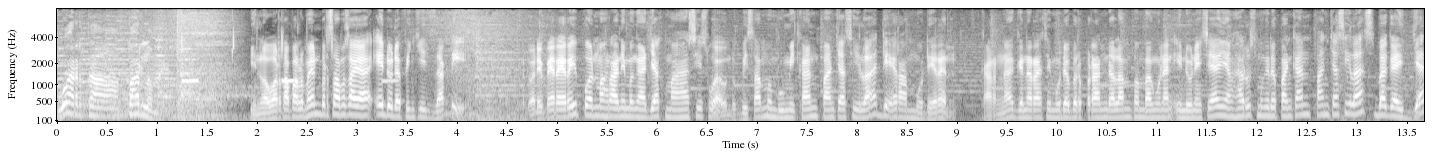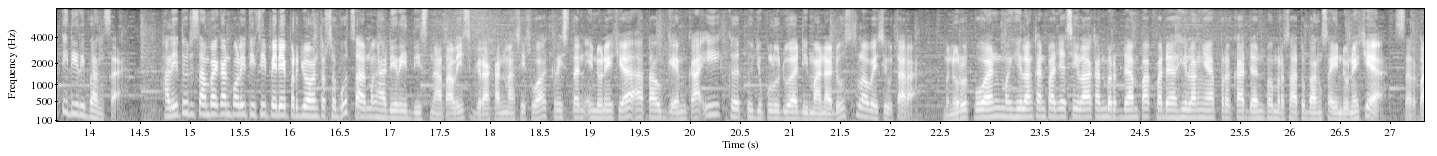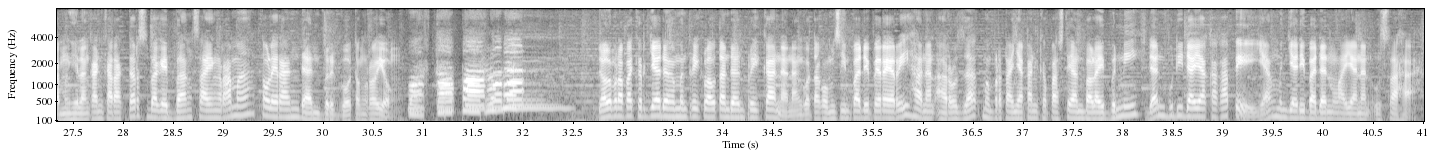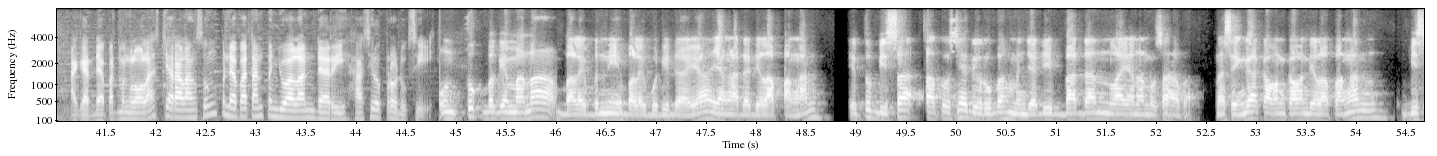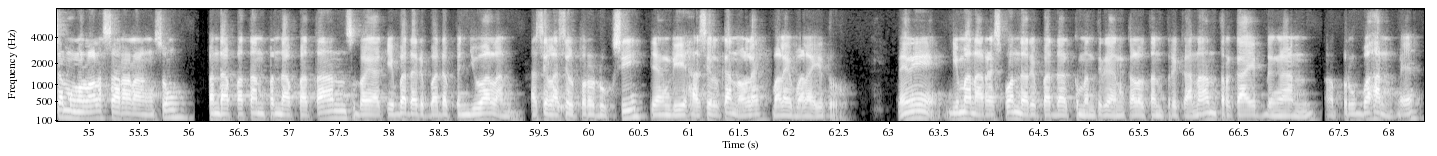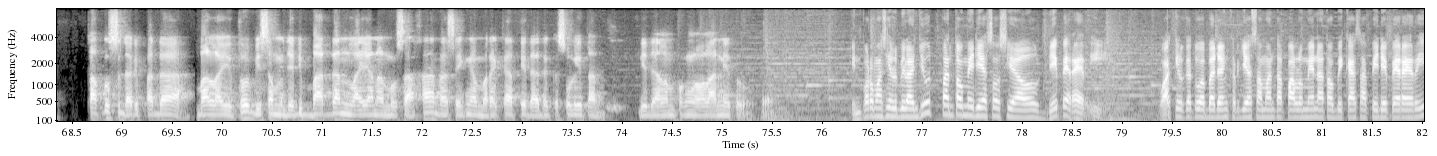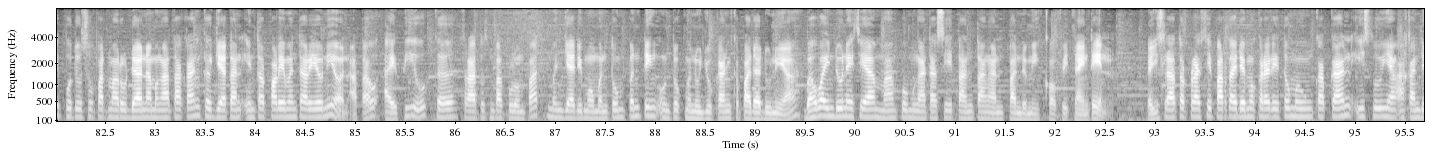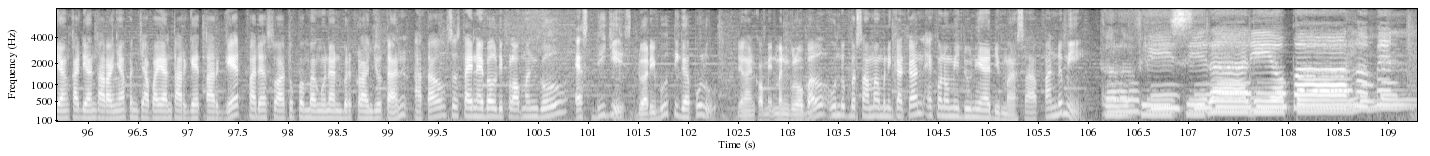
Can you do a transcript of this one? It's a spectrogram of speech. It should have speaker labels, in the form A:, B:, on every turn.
A: Warta Parlemen.
B: Inilah Warta Parlemen bersama saya, Edo Da Vinci Zakti. Ketua DPR RI Puan Maharani mengajak mahasiswa untuk bisa membumikan Pancasila di era modern. Karena generasi muda berperan dalam pembangunan Indonesia yang harus mengedepankan Pancasila sebagai jati diri bangsa. Hal itu disampaikan politisi PD Perjuangan tersebut saat menghadiri Disnatalis Gerakan Mahasiswa Kristen Indonesia atau GMKI ke-72 di Manado, Sulawesi Utara. Menurut Puan, menghilangkan Pancasila akan berdampak pada hilangnya perekat dan pemersatu bangsa Indonesia, serta menghilangkan karakter sebagai bangsa yang ramah, toleran, dan bergotong royong.
C: Warta Parlemen.
B: Dalam rapat kerja dengan Menteri Kelautan dan Perikanan, anggota Komisi 4 DPR RI Hanan Arozak mempertanyakan kepastian Balai Benih dan Budidaya KKP yang menjadi badan layanan usaha agar dapat mengelola secara langsung pendapatan penjualan dari hasil produksi.
D: Untuk bagaimana Balai Benih, Balai Budidaya yang ada di lapangan itu bisa statusnya dirubah menjadi badan layanan usaha, Pak. Nah, sehingga kawan-kawan di lapangan bisa mengelola secara langsung pendapatan-pendapatan sebagai akibat daripada penjualan hasil-hasil produksi yang dihasilkan oleh balai-balai itu. Nah, ini gimana respon daripada Kementerian Kelautan Perikanan terkait dengan eh, perubahan ya status daripada balai itu bisa menjadi badan layanan usaha, nah sehingga mereka tidak ada kesulitan di dalam pengelolaan itu. Ya.
B: Informasi lebih lanjut, pantau media sosial DPR RI. Wakil Ketua Badan Kerjasama Antar Parlemen atau BKSAP DPR RI Putu Supat Marudana mengatakan kegiatan Interparliamentary Union atau IPU ke-144 menjadi momentum penting untuk menunjukkan kepada dunia bahwa Indonesia mampu mengatasi tantangan pandemi COVID-19. Legislator fraksi Partai Demokrat itu mengungkapkan isu yang akan diangkat di antaranya pencapaian target-target pada suatu pembangunan berkelanjutan atau Sustainable Development Goal SDGs 2030 dengan komitmen global untuk bersama meningkatkan ekonomi dunia di masa pandemi.
C: Televisi Radio Parlemen.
